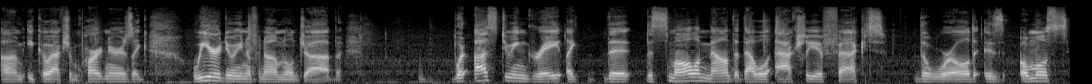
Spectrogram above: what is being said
um, eco action partners like we are doing a phenomenal job what us doing great like the the small amount that that will actually affect the world is almost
